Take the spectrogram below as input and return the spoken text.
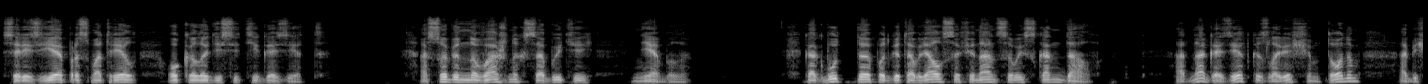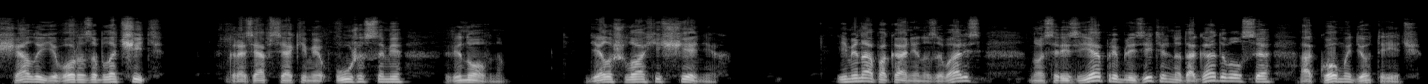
Серезье просмотрел около десяти газет. Особенно важных событий не было. Как будто подготовлялся финансовый скандал. Одна газетка зловещим тоном обещала его разоблачить, грозя всякими ужасами виновным. Дело шло о хищениях. Имена пока не назывались, но Серезье приблизительно догадывался, о ком идет речь.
